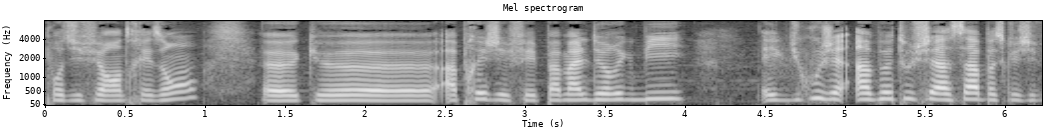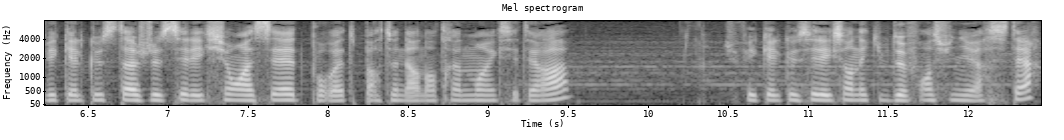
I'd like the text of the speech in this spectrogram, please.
pour différentes raisons. Euh, que euh, après, j'ai fait pas mal de rugby. Et du coup, j'ai un peu touché à ça parce que j'ai fait quelques stages de sélection à 7 pour être partenaire d'entraînement, etc. J'ai fait quelques sélections en équipe de France universitaire.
